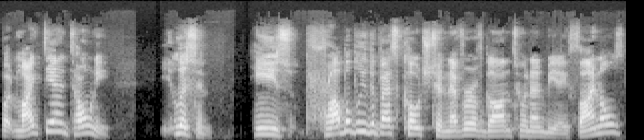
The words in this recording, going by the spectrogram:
But Mike D'Antoni, listen, he's probably the best coach to never have gone to an NBA Finals.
